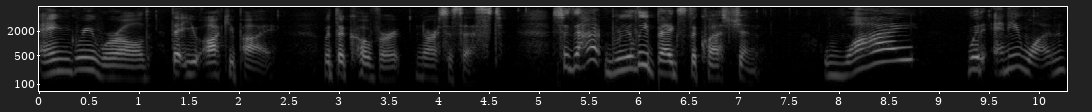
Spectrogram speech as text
angry world that you occupy with the covert narcissist. So that really begs the question why would anyone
